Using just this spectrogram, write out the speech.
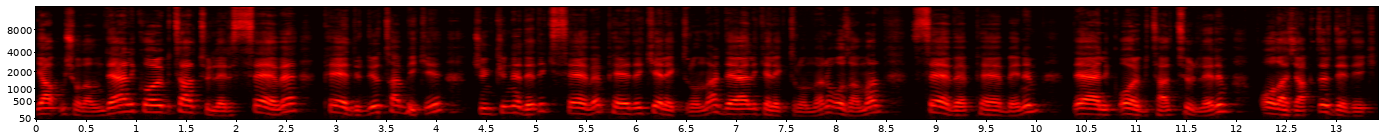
yapmış olalım. Değerlik orbital türleri S ve P'dir diyor. Tabii ki çünkü ne dedik? S ve P'deki elektronlar değerlik elektronları. O zaman S ve P benim değerlik orbital türlerim olacaktır dedik.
